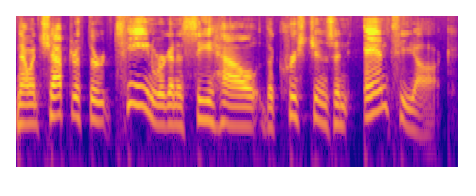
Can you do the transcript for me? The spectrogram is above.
Now, in chapter 13, we're going to see how the Christians in Antioch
